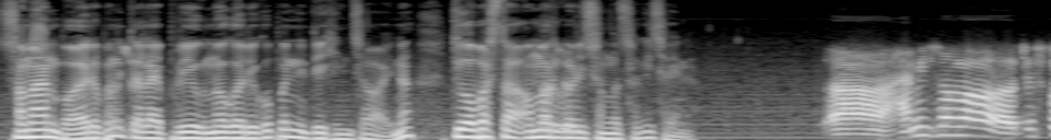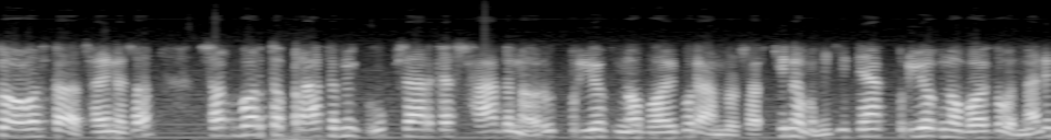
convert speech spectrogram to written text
समान भएर पनि त्यसलाई प्रयोग नगरेको पनि देखिन्छ होइन? त्यो अवस्था अमरगढीसँग छ कि छैन? हामीसँग त्यस्तो अवस्था छैन सर। सकभर त प्राथमिक उपचारका साधनहरू प्रयोग नभएको राम्रो सर। किनभने कि त्यहाँ प्रयोग नभएको भन्नाले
